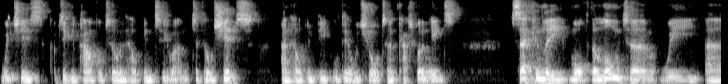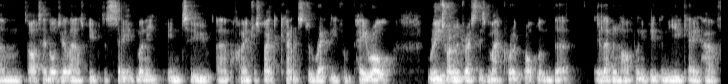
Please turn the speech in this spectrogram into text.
which is a particularly powerful tool in helping to um, to fill shifts and helping people deal with short-term cash flow needs. Secondly, more for the long term, we um, our technology allows people to save money into um, high interest bank accounts directly from payroll. Really trying to address this macro problem that 11.5 million people in the UK have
